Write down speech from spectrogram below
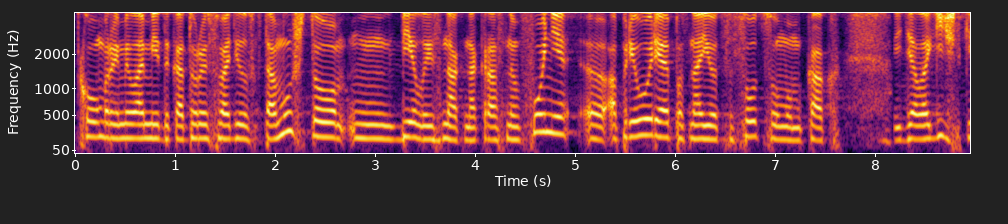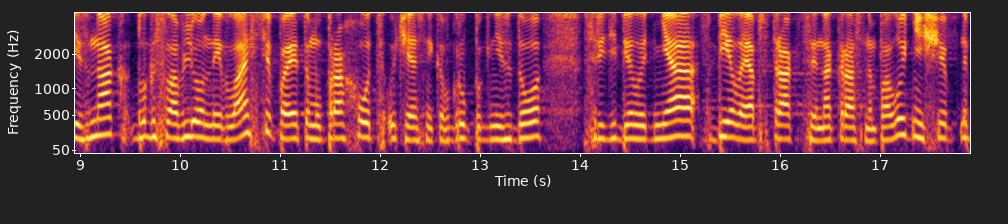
Комара и Меламида, которая сводилась к тому, что белый знак на красном фоне э, априори опознается социумом как идеологический знак, благословленный властью, поэтому проход участников группы «Гнездо» среди бела дня с белой абстракцией на красном полотнище на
